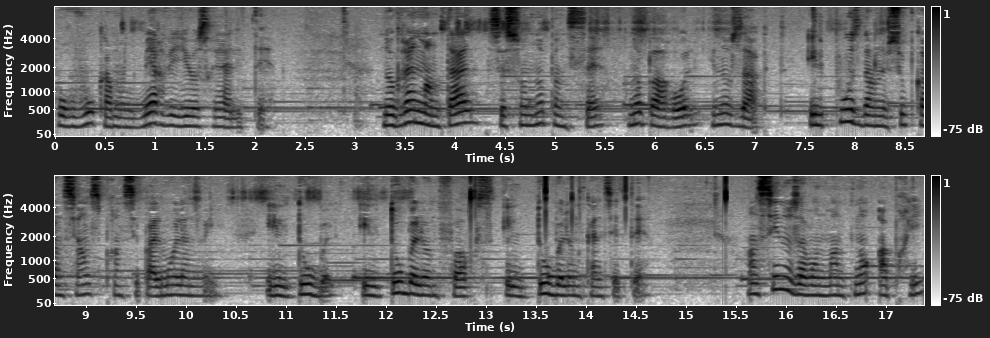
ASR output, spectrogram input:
pour vous comme une merveilleuse réalité. Nos graines mentales, ce sont nos pensées, nos paroles et nos actes. Ils poussent dans le subconscient principalement la nuit. Ils doublent, ils doublent en force, ils doublent en quantité. Ainsi, nous avons maintenant appris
